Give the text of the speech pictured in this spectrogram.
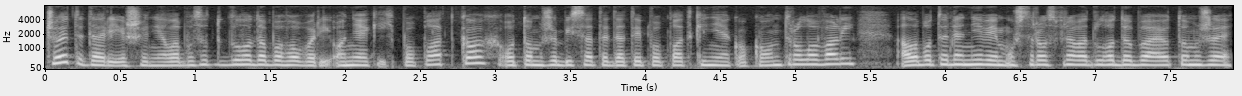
Čo je teda riešenie? Lebo sa tu dlhodobo hovorí o nejakých poplatkoch, o tom, že by sa teda tie poplatky nejako kontrolovali, alebo teda neviem, už sa rozpráva dlhodobo aj o tom, že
